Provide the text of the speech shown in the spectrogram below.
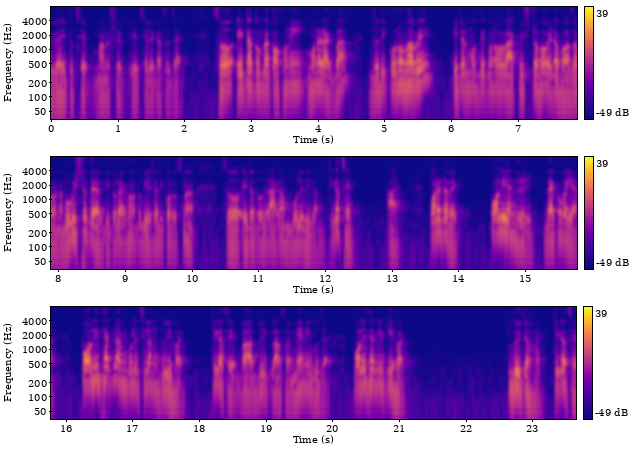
বিবাহিত মানুষের ইয়ে ছেলের কাছে যায়। সো এটা তোমরা কখনোই মনে রাখবা, যদি কোনোভাবে এটার মধ্যে কোনোভাবে আকৃষ্ট হও, এটা হওয়া যাবে না। ভবিষ্যতে আর কি, তোরা এখনও তো বিয়ে শাদী করস না সো এটা তোদের আগাম বলে দিলাম, ঠিক আছে? আয় পরেটা দেখ পলি পলিঅ্যান্ড্রি দেখো ভাইয়া পলি থাকলে আমি বলেছিলাম দুই হয়, ঠিক আছে? বা দুই প্লাস হয় ম্যানই বোঝায়। পলি থাকলে কি হয়? দুইটা হয়, ঠিক আছে?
